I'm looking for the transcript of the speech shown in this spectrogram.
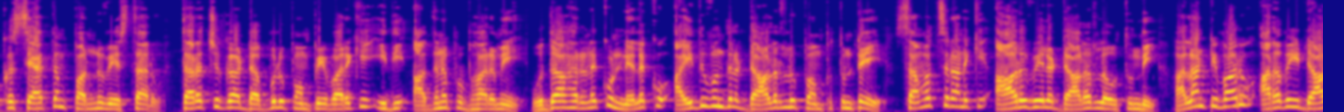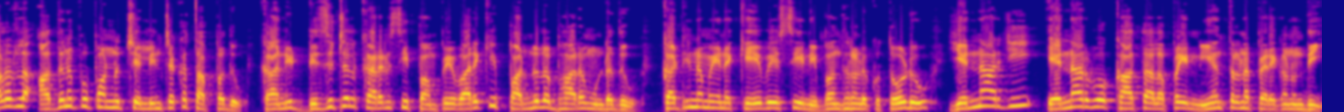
ఒక శాతం పన్ను వేస్తారు. తరచుగా డబ్బులు పంపేవారికి ఇది అదనపు భారమే. ఉదాహరణకు నెలకు ఐదు వందల డాలర్లు పంపుతుంటే సంవత్సరానికి ఆరు వేల డాలర్లు అవుతుంది. అలాంటి వారు అరవై డాలర్ల అదనపు పన్ను చెల్లించక తప్పదు. కానీ డిజిటల్ కరెన్సీ పంపేవారికి పన్నుల భారం ఉండదు. కఠినమైన కేవైసీ నిబంధనలకు తోడు ఎన్ఆర్ఈ ఎన్ఆర్ఓ ఖాతాలపై నియంత్రణ పెరగనుంది.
